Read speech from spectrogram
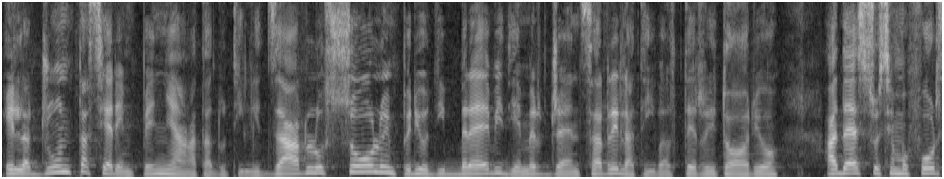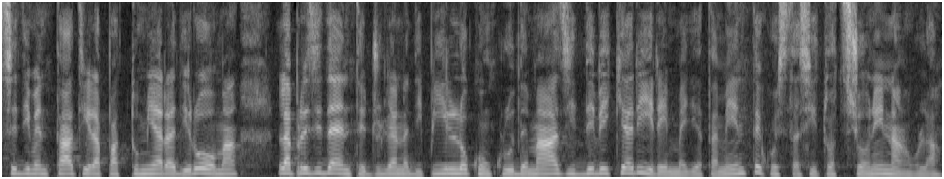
e la Giunta si era impegnata ad utilizzarlo solo in periodi brevi di emergenza relativa al territorio. Adesso siamo forse diventati la pattumiera di Roma? La presidente Giuliana Di Pillo, conclude Masi, deve chiarire immediatamente questa situazione in aula.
